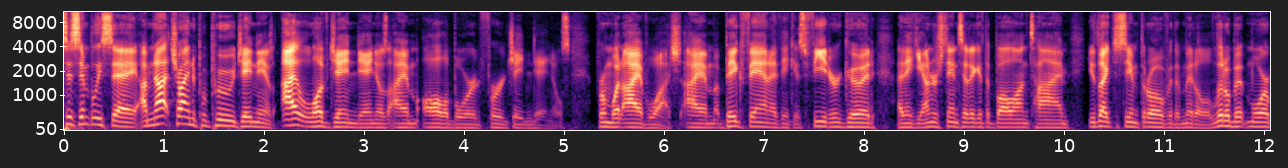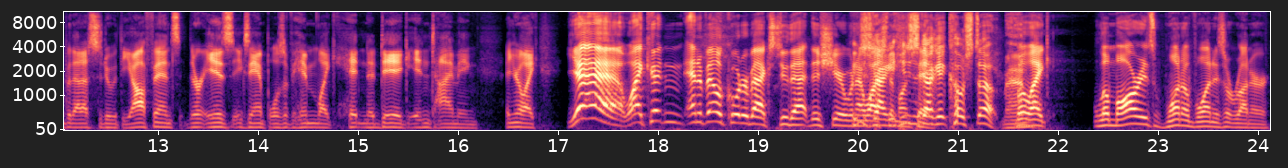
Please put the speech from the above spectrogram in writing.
to simply say I'm not trying to poo-poo Jayden Daniels. I love Jayden Daniels. I am all aboard for Jayden Daniels from what I have watched. I am a big fan. I think his feet are good. I think he understands how to get the ball on time. You'd like to see him throw over the middle a little bit more, but that has to do with the offense. There is examples of him like hitting a dig in timing, and you're like, yeah, why couldn't NFL quarterbacks do that this year when He I watched gotta- them he on just gotta get coached up, man. But like Lamar is one of one as a runner.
